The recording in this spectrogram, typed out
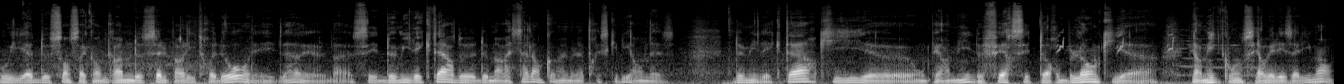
où il y a 250 grammes de sel par litre d'eau. Et là, bah, c'est 2000 hectares de, de marais salants quand même, la presqu'île irlandaise. 2000 hectares qui euh, ont permis de faire cet or blanc qui a permis de conserver les aliments.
